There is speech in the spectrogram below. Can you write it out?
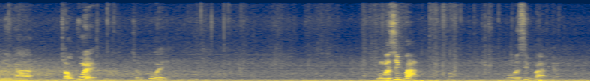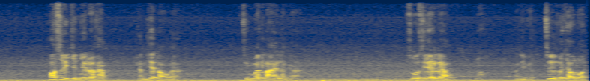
อันนี้ก็เฉากล้วยนะครับเฉากล้วย ถุงละสิบบาทถุงละสิบบาทกันพ่อซื้อกินเยอะหรอครับกันเฮ็ดเอาอะสิเมื่อไรแล้วก็โซเซียแล้วเนาะอันนี้ก็ซื้อเขาเจ้ารวด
